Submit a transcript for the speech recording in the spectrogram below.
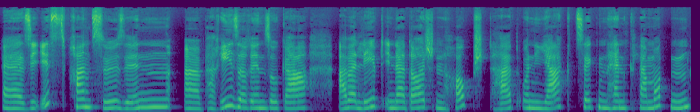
Äh, sie ist Französin, äh, Pariserin sogar, aber lebt in der deutschen Hauptstadt und jagt Secondhand-Klamotten,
